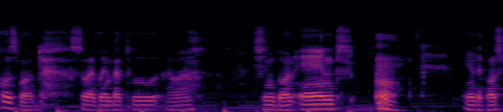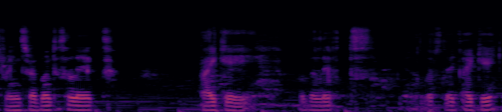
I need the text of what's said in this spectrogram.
pose mode. So we're going back to our shin bone and in the constraints we're going to select IK for the left yeah, left leg IK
